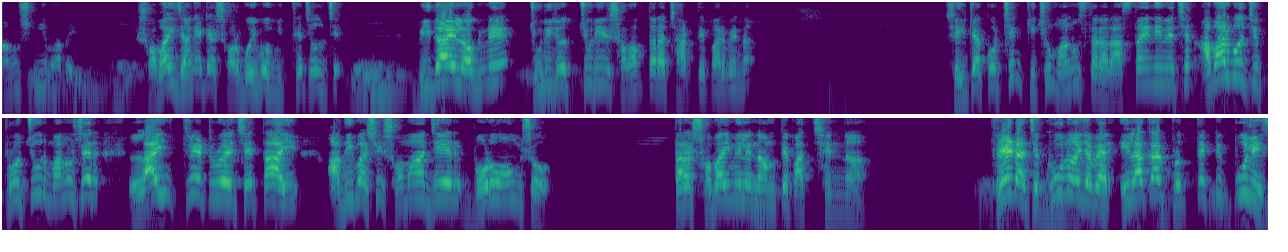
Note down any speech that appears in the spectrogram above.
মানুষ নিয়ে ভাবে। সবাই জানে এটা সর্বৈব মিথ্যে চলছে। বিদায় লগ্নে চুরি চুরির স্বভাব তারা ছাড়তে পারবে না। সেইটা করছেন, কিছু মানুষ তারা রাস্তায় নেমেছেন। আবার বলছি, প্রচুর মানুষের লাইফ থ্রেট রয়েছে। তাই আদিবাসী সমাজের বড় অংশ তারা সবাই মিলে নামতে পাচ্ছেন না। থ্রেড আছে, খুন হয়ে যাবে। আর এলাকার প্রত্যেকটি পুলিশ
